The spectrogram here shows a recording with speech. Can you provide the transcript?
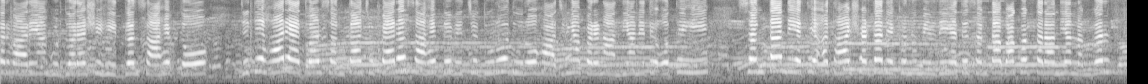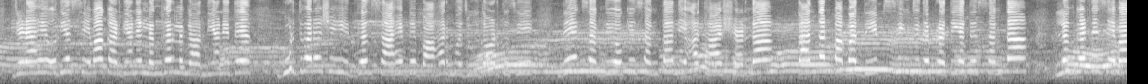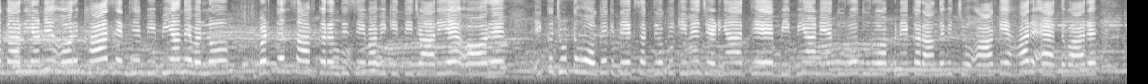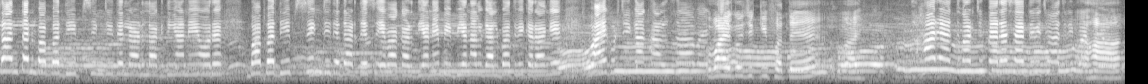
ਕਰਵਾ ਰਹੇ ਹਾਂ ਗੁਰਦੁਆਰਾ ਸ਼ਹੀਦਗੰਜ ਸਾਹਿਬ ਤੋਂ, ਜਿੱਥੇ ਹਰ ਐਤਵਾਰ ਸੰਗਤਾਂ ਚੁਪਹਿਰਾ ਸਾਹਿਬ ਦੇ ਵਿੱਚ ਦੂਰੋਂ ਦੂਰੋਂ ਹਾਜ਼ਰੀਆਂ ਭਰਨ ਆਉਂਦੀਆਂ ਨੇ ਤੇ ਉੱਥੇ ਹੀ ਸੰਗਤਾਂ ਦੀ ਇੱਥੇ ਅਥਾਹ ਸ਼ਰਧਾ ਦੇਖਣ ਨੂੰ ਮਿਲਦੀ ਹੈ ਤੇ ਸੰਗਤਾਂ ਵੱਖ-ਵੱਖ ਤਰ੍ਹਾਂ ਦੀਆਂ ਲੰਗਰ ਜਿਹੜਾ ਹੈ ਉਹਦੀਆਂ ਸੇਵਾ ਕਰਦੀਆਂ ਨੇ, ਲੰਗਰ ਲਗਾਉਂਦੀਆਂ ਨੇ ਤੇ ਗੁਰਦੁਆਰਾ ਸ਼ਹੀਦਗੰਜ ਸਾਹਿਬ ਦੇ ਬਾਹਰ ਮੌਜੂਦ ਔਰ ਤੁਸੀਂ ਦੇਖ ਸਕਦੇ ਹੋ ਕਿ ਸੰਗਤਾਂ ਦੀ ਅਥਾਹ ਸ਼ਰਧਾ ਧੰਨ ਧੰਨ ਬਾਬਾ ਦੀਪ ਸਿੰਘ ਜੀ ਦੇ ਪ੍ਰਤੀ ਅਤੇ ਸੰਗਤਾਂ ਲੰਗਰ ਦੀ ਸੇਵਾ ਕਰ ਰਹੀਆਂ ਨੇ ਔਰ ਖਾਸ ਇੱਥੇ ਬੀਬੀਆਂ ਦੇ ਵੱਲੋਂ ਬਰਤਨ ਸਾਫ਼ ਕਰਨ ਦੀ ਸੇਵਾ ਵੀ ਕੀਤੀ ਜਾ ਰਹੀ ਹੈ ਔਰ ਇਕਜੁੱਟ ਹੋ ਕੇ ਦੇਖ ਸਕਦੇ ਹੋ ਕਿ ਕਿਵੇਂ ਜਿਹੜੀਆਂ ਇੱਥੇ ਬੀਬੀਆਂ ਨੇ ਦੂਰੋਂ ਦੂਰੋਂ ਆਪਣੇ ਘਰਾਂ ਦੇ ਵਿੱਚੋਂ ਆ ਕੇ ਹਰ ਐਤਵਾਰ ਧੰਨ ਧੰਨ ਬਾਬਾ ਦੀਪ ਸਿੰਘ ਜੀ ਦੇ ਲੜ ਲੱਗਦੀਆਂ ਨੇ ਔਰ ਬਾਬਾ ਦੀਪ ਸਿੰਘ ਜੀ ਦੇ ਦਰ ਤੇ ਸੇਵਾ ਕਰਦੀਆਂ ਨੇ। ਬੀਬੀਆਂ ਨਾਲ ਗੱਲਬਾਤ ਵੀ ਕਰਾਂਗੇ। ਵਾਹਿਗੁਰੂ ਜੀ ਕਾ ਖਾਲਸਾ ਵਾਹਿਗੁਰੂ ਜੀ ਕੀ ਫਤਿਹ ਵਾਹਿ ਹਰ ਐਤਵਾਰ ਚੁਪਹਿਰਾ ਸਾਹਿਬ ਦੇ ਵਿੱਚ ਹਾਜ਼ਰੀ ਭਰਦੇ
